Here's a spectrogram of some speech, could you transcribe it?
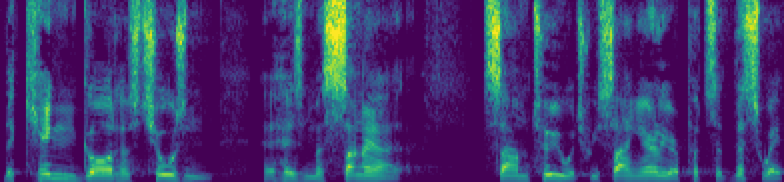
the king God has chosen, his Messiah. Psalm 2, which we sang earlier, puts it this way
